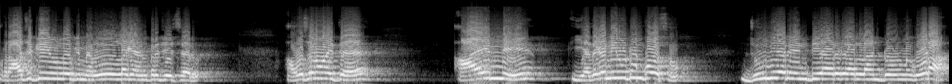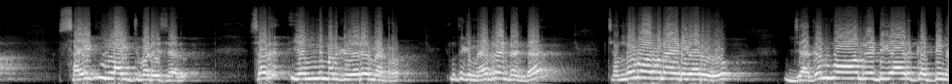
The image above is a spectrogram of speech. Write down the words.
రాజకీయంలోకి మెల్లగా ఎంటర్ చేశారు. అవసరమైతే ఆయన్ని ఎదగనివ్వడం కోసం జూనియర్ ఎన్టీఆర్ గారు లాంటి వాళ్ళని కూడా సైట్ని లాగిచ్చి పడేశారు. సరే ఇవన్నీ మనకి వేరే మ్యాటర్ ఇంతకు మ్యాటర్ ఏంటంటే చంద్రబాబు నాయుడు గారు జగన్మోహన్ రెడ్డి గారు కట్టిన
